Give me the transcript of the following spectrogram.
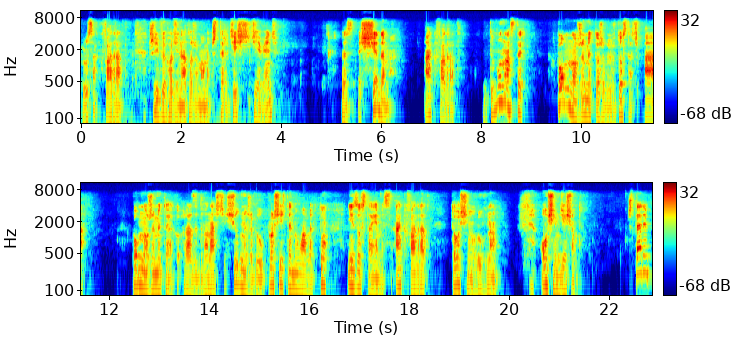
plus a kwadrat, czyli wychodzi na to, że mamy 49, to jest 7a kwadrat 12, pomnożymy to, żeby już dostać a, pomnożymy to jako razy 12 siódmych, żeby uprościć ten ułamek tu, i zostajemy z a kwadrat. To się równa 84.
